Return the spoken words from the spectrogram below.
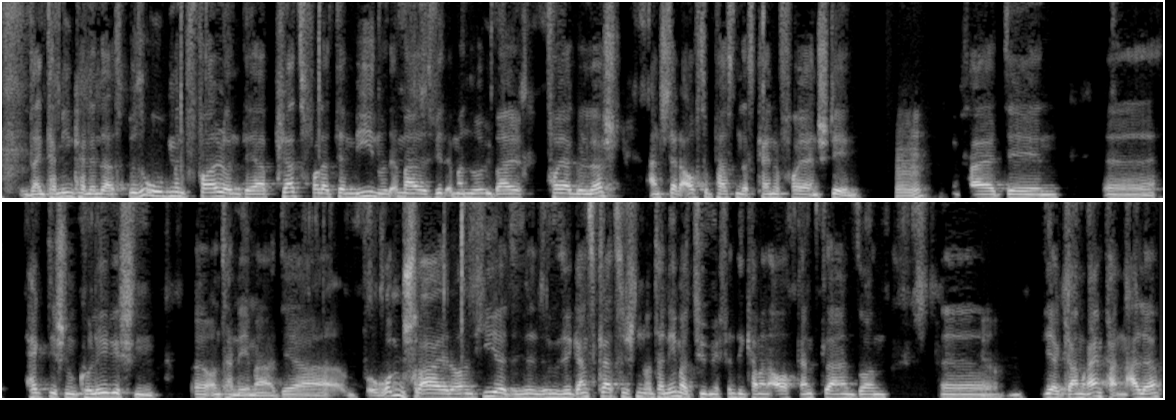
sein Terminkalender ist bis oben voll und der Platz voller Termin und immer, es wird immer nur überall Feuer gelöscht, anstatt aufzupassen, dass keine Feuer entstehen. Mhm. Halt den äh, hektischen, kollegischen äh, Unternehmer, der rumschreit und hier, diese, diese ganz klassischen Unternehmertypen, ich finde, die kann man auch ganz klar in so ein äh, ja. Diagramm reinpacken, alle.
